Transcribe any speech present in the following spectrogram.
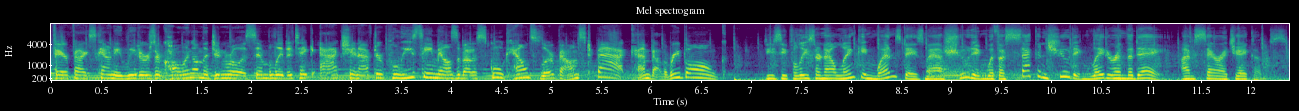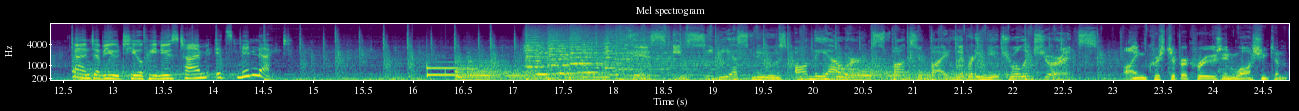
Fairfax County leaders are calling on the General Assembly to take action after police emails about a school counselor bounced back. I'm Valerie Bonk. DC police are now linking Wednesday's mass shooting with a second shooting later in the day. I'm Sarah Jacobs. And WTOP News Time, it's midnight. This is CBS News on the Hour, sponsored by Liberty Mutual Insurance. I'm Christopher Cruise in Washington.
